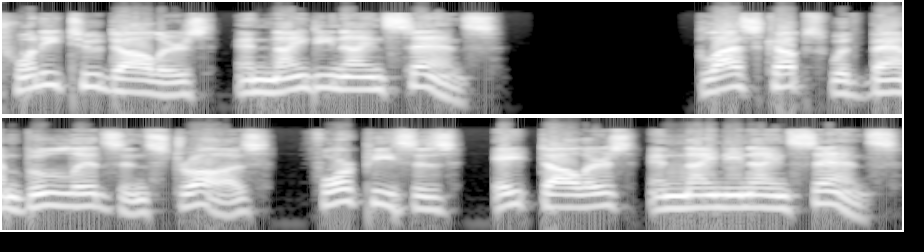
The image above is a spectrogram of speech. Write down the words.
$22.99. Glass cups with bamboo lids and straws, 4 pieces, $8.99.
